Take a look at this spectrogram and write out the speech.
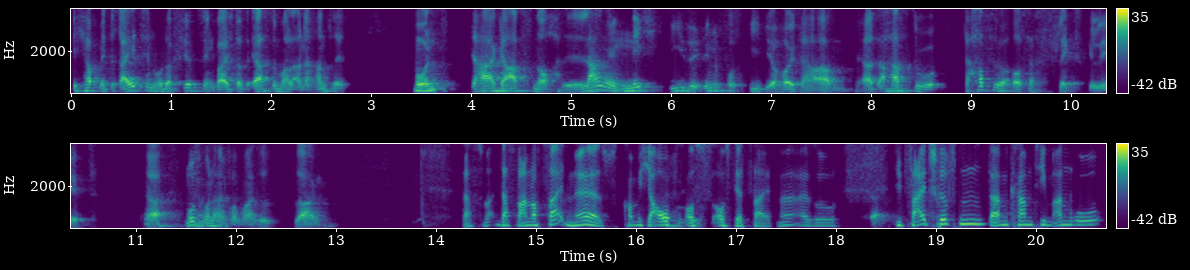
ich habe mit 13 oder 14 war ich das erste Mal an der Handel. Mhm. Und da gab es noch lange nicht diese Infos, die wir heute haben. Ja, da hast du, da hast du außer Flex gelebt. Ja, muss man einfach mal so sagen. Das, das waren noch Zeiten, ne? Das komme ich ja auch aus, aus der Zeit, ne? Also ja. die Zeitschriften, dann kam Team Andro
